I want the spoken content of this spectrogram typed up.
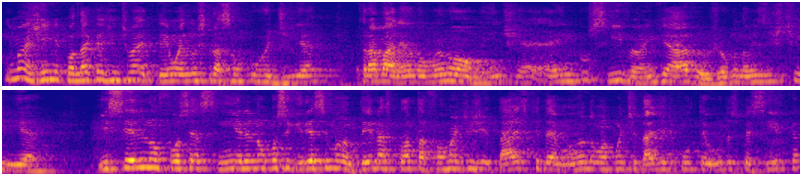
Imagine quando é que a gente vai ter uma ilustração por dia trabalhando manualmente é, é impossível, é inviável, o jogo não existiria. E se ele não fosse assim, ele não conseguiria se manter nas plataformas digitais que demandam uma quantidade de conteúdo específica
